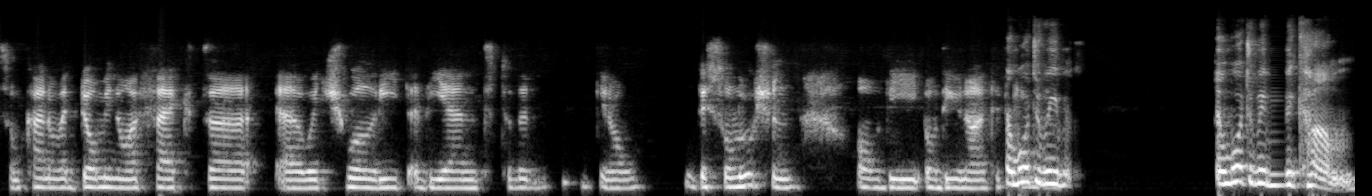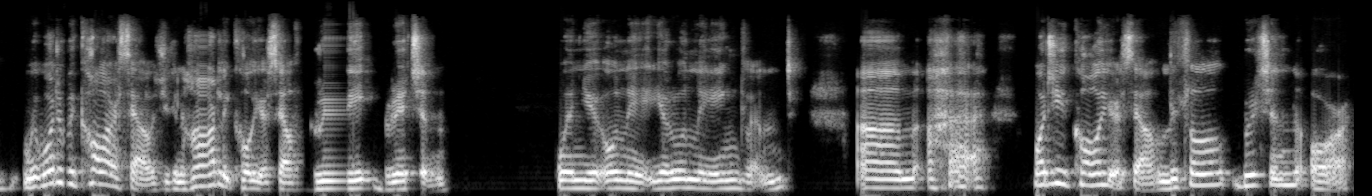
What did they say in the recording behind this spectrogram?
some kind of a domino effect, uh, uh, which will lead at the end to the you know dissolution of the of the United. And what do we? And what do we become? What do we call ourselves? You can hardly call yourself Great Britain when you only you're only England. Um, uh, what do you call yourself? Little Britain or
